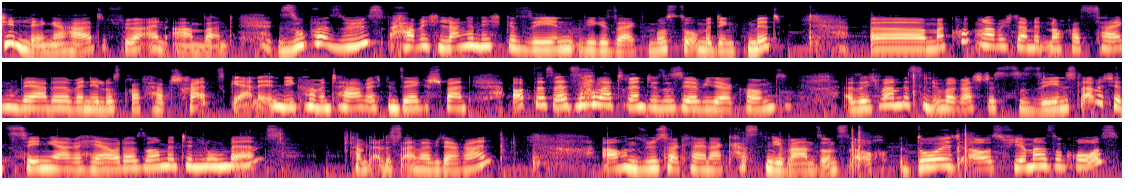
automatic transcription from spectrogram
die Länge hat für ein Armband. Super süß, habe ich lange nicht gesehen. Wie gesagt, musste unbedingt mit. Äh, mal gucken, ob ich damit noch was zeigen werde. Wenn ihr Lust drauf habt, schreibt es gerne in die Kommentare. Ich bin sehr gespannt, ob das als Sommertrend dieses Jahr wiederkommt. Also ich war ein bisschen überrascht, das zu sehen. Das glaube ich jetzt zehn Jahre her oder so mit den Loombands. Kommt alles einmal wieder rein. Auch ein süßer kleiner Kasten. Die waren sonst auch durchaus viermal so groß.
